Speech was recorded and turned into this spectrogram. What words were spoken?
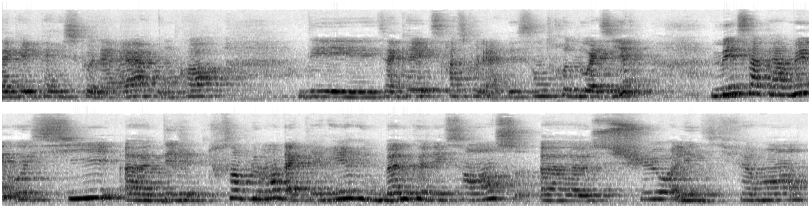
des accueils périscolaires ou encore des accueils extrascolaires, des centres de loisirs mais ça permet aussi euh, tout simplement d'acquérir une bonne connaissance euh, sur les différents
